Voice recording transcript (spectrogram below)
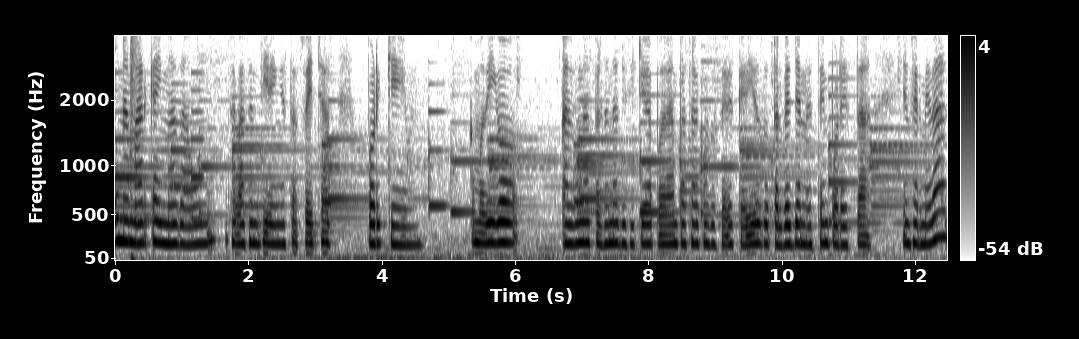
una marca y más aún se va a sentir en estas fechas porque, como digo, algunas personas ni siquiera podrán pasar con sus seres queridos o tal vez ya no estén por esta enfermedad.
